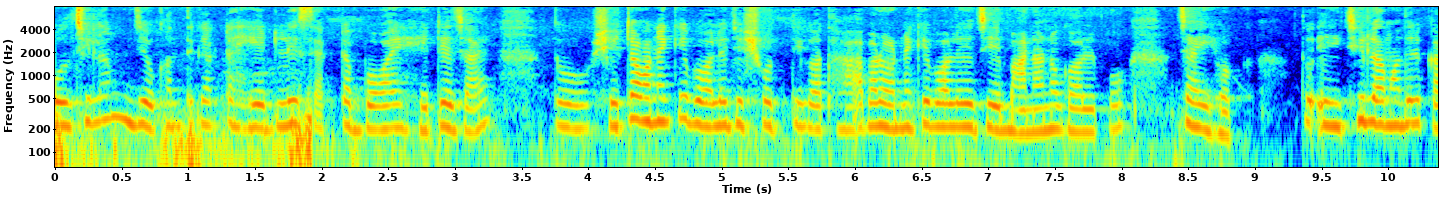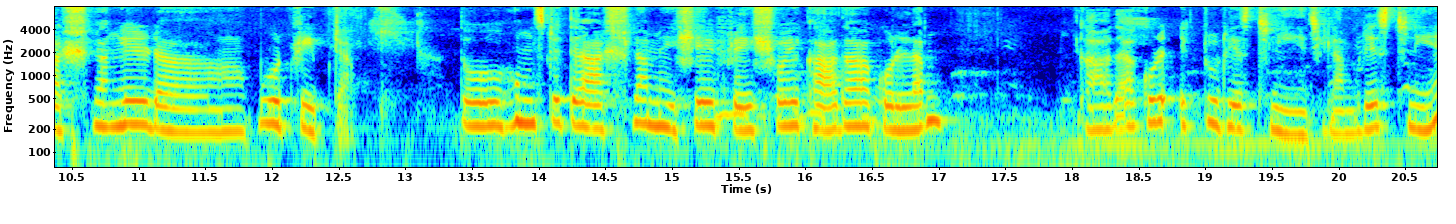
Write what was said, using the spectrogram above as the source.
বলছিলাম যে, ওখান থেকে একটা হেডলেস একটা বয় হেঁটে যায়। তো সেটা অনেকে বলে যে সত্যি কথা আবার অনেকে বলে যে বানানো গল্প। যাই হোক তো এই ছিল আমাদের কাশিয়াংয়ের আহ, পুরো ট্রিপটা। তো হোমস্টেতে আসলাম এসে ফ্রেশ হয়ে খাওয়া দাওয়া করলাম। খাওয়া দাওয়া করে একটু রেস্ট নিয়েছিলাম রেস্ট নিয়ে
